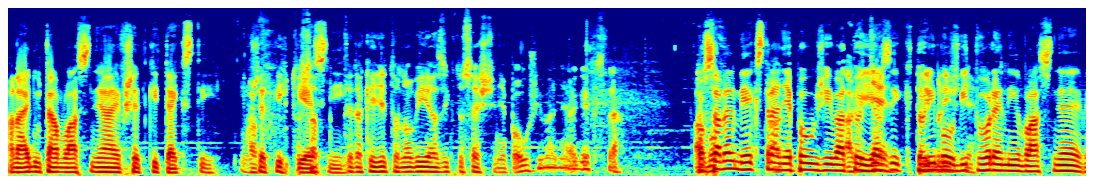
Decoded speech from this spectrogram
a nájdu tam vlastne aj všetky texty, všetkých to piesní. Sa, teda keď je to nový jazyk, to sa ešte nepoužíva nejak extra? To sa veľmi extra nepoužíva. a To je jazyk, ktorý bol Približne. vytvorený vlastne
